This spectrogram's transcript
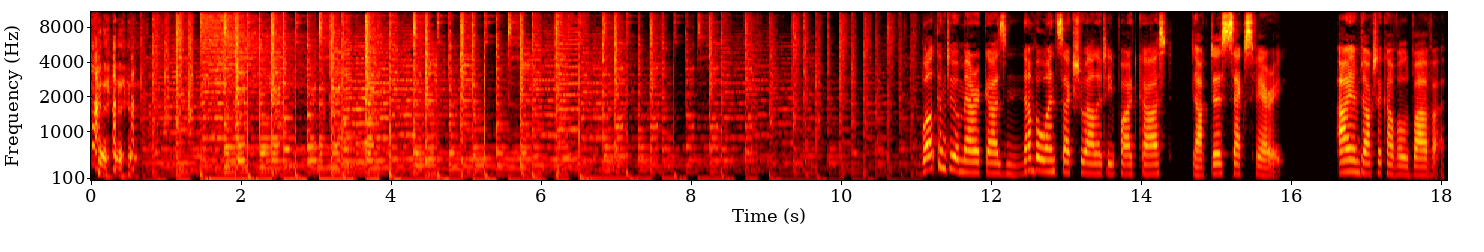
Welcome to America's number one sexuality podcast, Dr. Sex Fairy. I am Dr. Kaval Bawa,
